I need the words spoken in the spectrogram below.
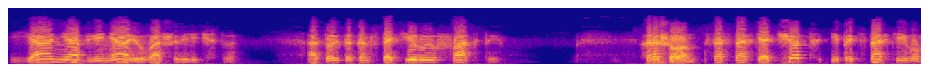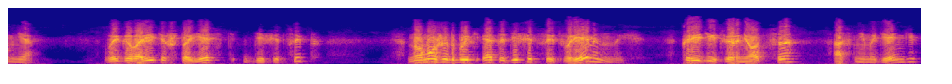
«Я не обвиняю, Ваше Величество, а только констатирую факты». «Хорошо, составьте отчет и представьте его мне. Вы говорите, что есть дефицит, но, может быть, это дефицит временный?» Кредит вернется, а с ним и деньги?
